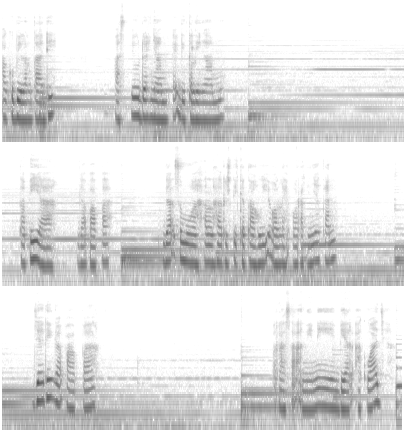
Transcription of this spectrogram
aku bilang tadi pasti udah nyampe di telingamu. Tapi ya, gak apa-apa. Gak semua hal harus diketahui oleh orangnya kan? Jadi gak apa-apa. Perasaan ini biar aku aja.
